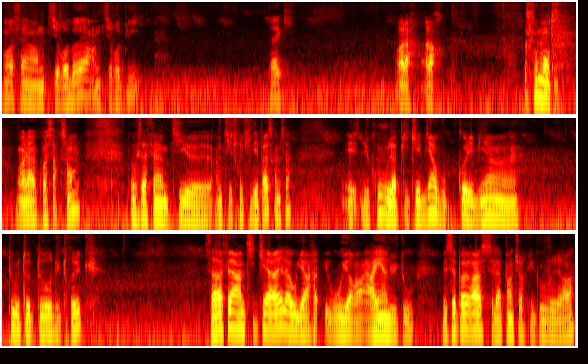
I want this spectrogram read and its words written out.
On va faire un petit rebord, un petit repli. Tac. Voilà. Alors, je vous montre. Voilà à quoi ça ressemble. Donc ça fait un petit, euh, un petit truc qui dépasse comme ça. Et du coup, vous l'appliquez bien, vous collez bien euh, tout autour du truc. Ça va faire un petit carré là où il n'y aura rien du tout. Mais c'est pas grave, c'est la peinture qui couvrira.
